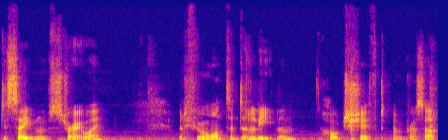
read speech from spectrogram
disable them straight away. But if you want to delete them, hold shift and press up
